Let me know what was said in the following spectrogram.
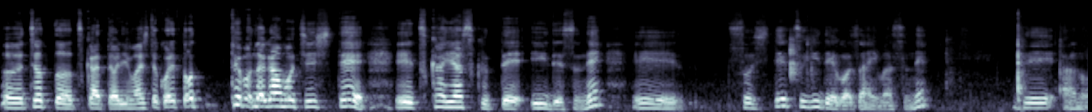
ちょっと使っておりましてこれとっても長持ちして、えー、使いやすくていいですね。えーそして次でございますね。であの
